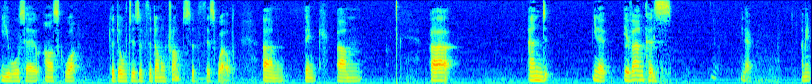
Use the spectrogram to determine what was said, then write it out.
you also ask what the daughters of the Donald Trumps of this world um, think. Um, uh, and, you know, Ivanka's, you know, I mean,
